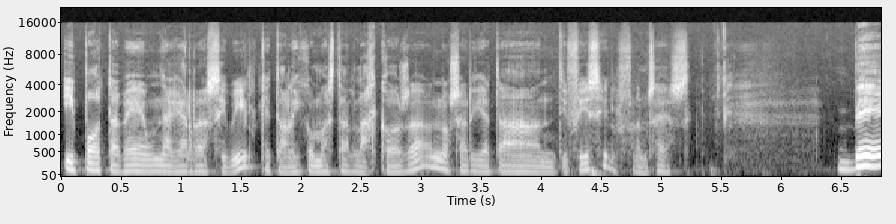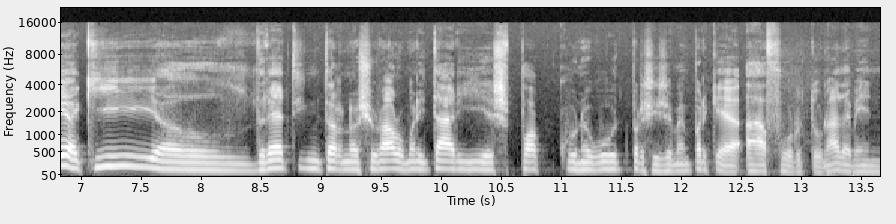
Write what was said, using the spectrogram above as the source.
hi pot haver una guerra civil, que tal i com estan les coses no seria tan difícil, Francesc. Bé, aquí el dret internacional humanitari és poc conegut precisament perquè, afortunadament,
